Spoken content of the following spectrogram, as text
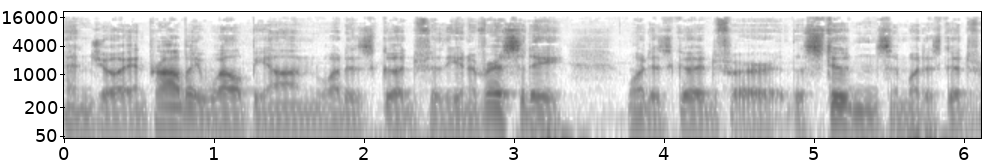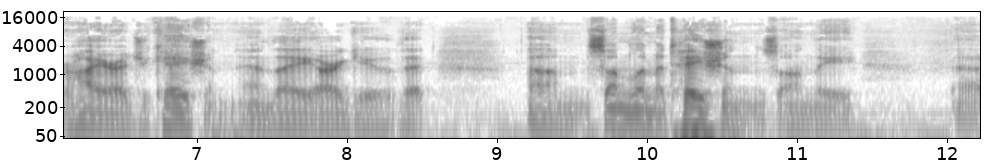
enjoy, and probably well beyond what is good for the university what is good for the students and what is good for higher education. And they argue that um, some limitations on the uh,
